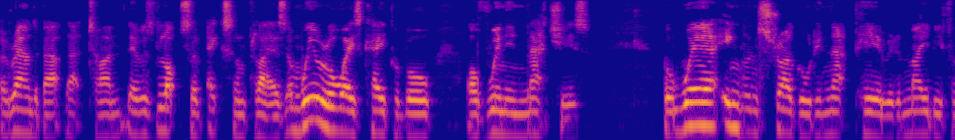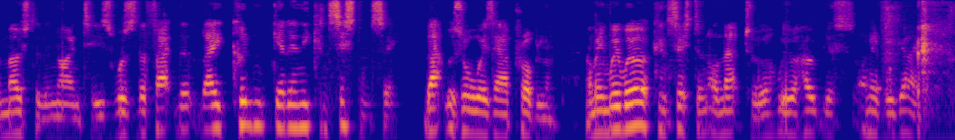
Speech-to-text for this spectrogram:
around about that time, there was lots of excellent players, and we were always capable of winning matches. But where England struggled in that period, and maybe for most of the 90s, was the fact that they couldn't get any consistency. That was always our problem. I mean, we were consistent on that tour. We were hopeless on every game,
